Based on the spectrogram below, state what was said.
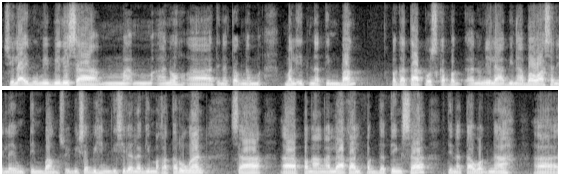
Sila ay bumibili sa ma, ma, ano uh, tinatawag na maliit na timbang. Pagkatapos kapag ano nila binabawasan nila yung timbang. So ibig sabihin hindi sila naging makatarungan sa uh, pangangalakal pagdating sa tinatawag na uh,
